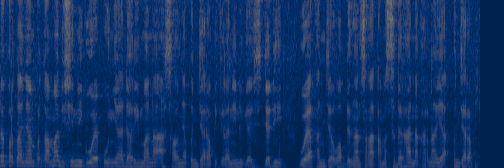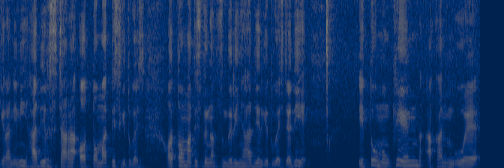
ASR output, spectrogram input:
pada pertanyaan pertama di sini gue punya dari mana asalnya penjara pikiran ini guys. Jadi gue akan jawab dengan sangat amat sederhana karena ya penjara pikiran ini hadir secara otomatis gitu guys. Otomatis dengan sendirinya hadir gitu guys. Jadi itu mungkin akan gue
